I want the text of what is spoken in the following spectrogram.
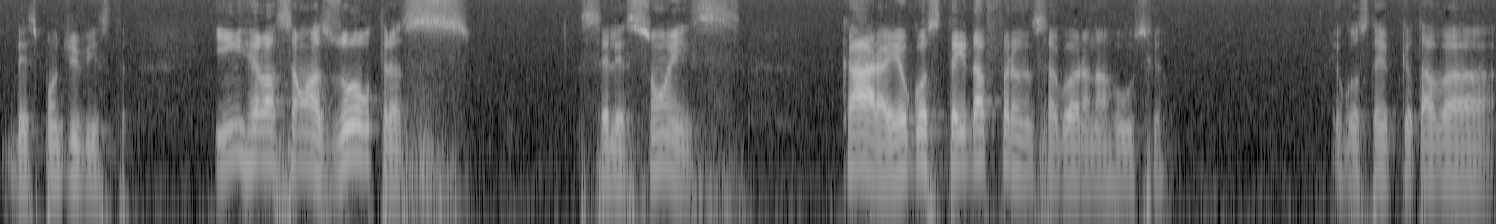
desse ponto de vista. E em relação às outras seleções, cara, eu gostei da França agora na Rússia. Eu gostei porque eu estava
